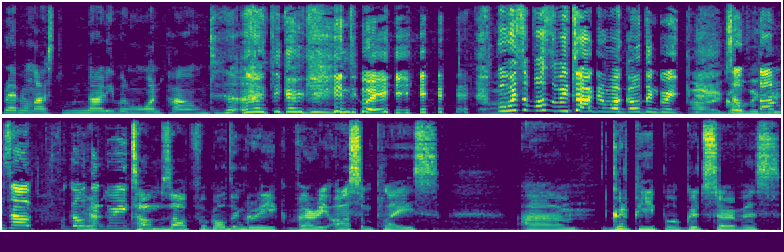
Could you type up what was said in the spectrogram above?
but I haven't lost not even one pound. I think I've gained weight. but we're supposed to be talking about Golden Greek. Right, so Golden thumbs up for Golden Yeah, Greek. Thumbs up for Golden Greek. Very awesome place. Um, good people, good service.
